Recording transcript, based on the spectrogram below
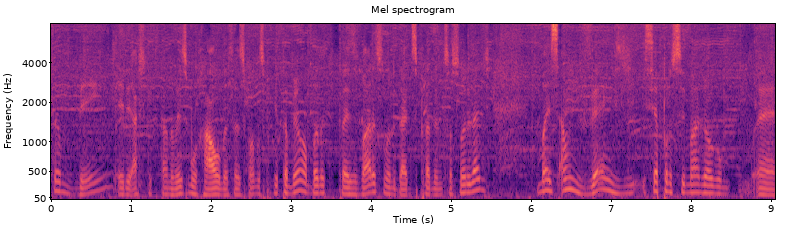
também, ele acho que tá no mesmo hall dessas bandas, porque também é uma banda que traz várias sonoridades para dentro da sua sonoridade, mas ao invés de se aproximar de algo é,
